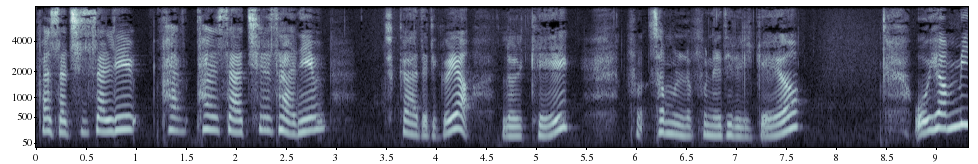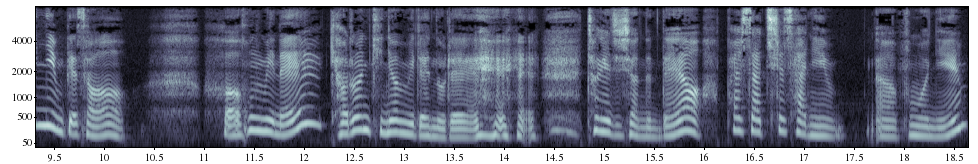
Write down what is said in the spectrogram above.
8474님, 8474님 축하드리고요. 롤케이크 선물로 보내드릴게요. 오현미님께서 어, 홍민의 결혼 기념일의 노래 청해 주셨는데요. 8474님 어, 부모님,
